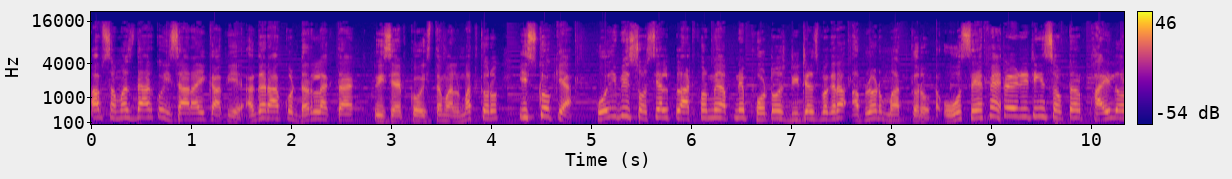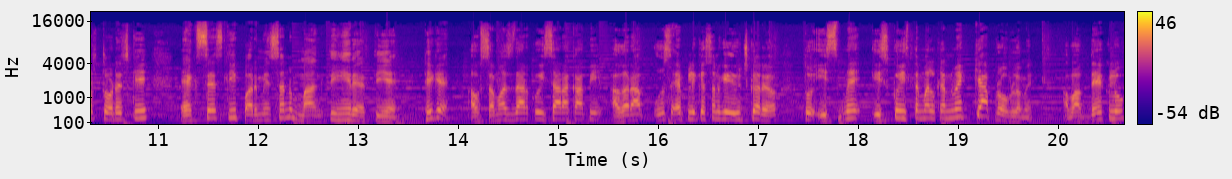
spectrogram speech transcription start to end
अब समझदार को इशारा ही काफ़ी है। अगर आपको डर लगता है तो इस ऐप को इस्तेमाल मत करो। इसको क्या? कोई भी सोशल प्लेटफॉर्म में अपने फ़ोटोज़ डिटेल्स वगैरह अपलोड मत करो। वो सेफ़ है। एडिटिंग सॉफ्टवेयर फ़ाइल और स्टोरेज की एक्सेस की परमिशन मांगती ही रहती है। ठीक है? अब समझदार को इशारा काफ़ी अगर आप उस एप्लीकेशन को यूज़ कर रहे हो तो इसमें, इसको इस्तेमाल करने में क्या प्रॉब्लम है? अब आप देख लो।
